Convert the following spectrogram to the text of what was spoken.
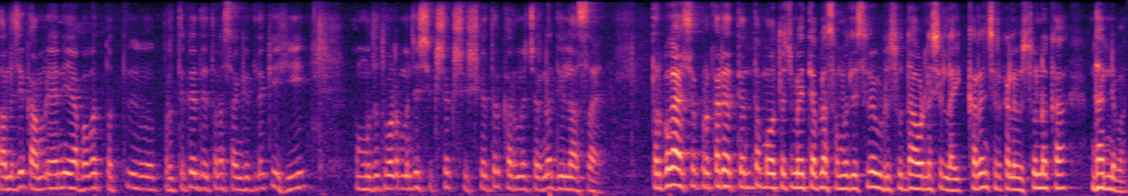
तानाजी कांबळे यांनी याबाबत पत प्रतिक्रिया देताना सांगितले की ही मुदतवाढ म्हणजे शिक्षक शिक्षकेतर कर्मचाऱ्यांना दिलासा आहे. तर बघा अशा प्रकारे अत्यंत महत्त्वाची माहिती आपल्याला समजली असेल व्हिडिओसुद्धा आवडला लाईक करा आणि शेअर करायला विसरू नका. धन्यवाद.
